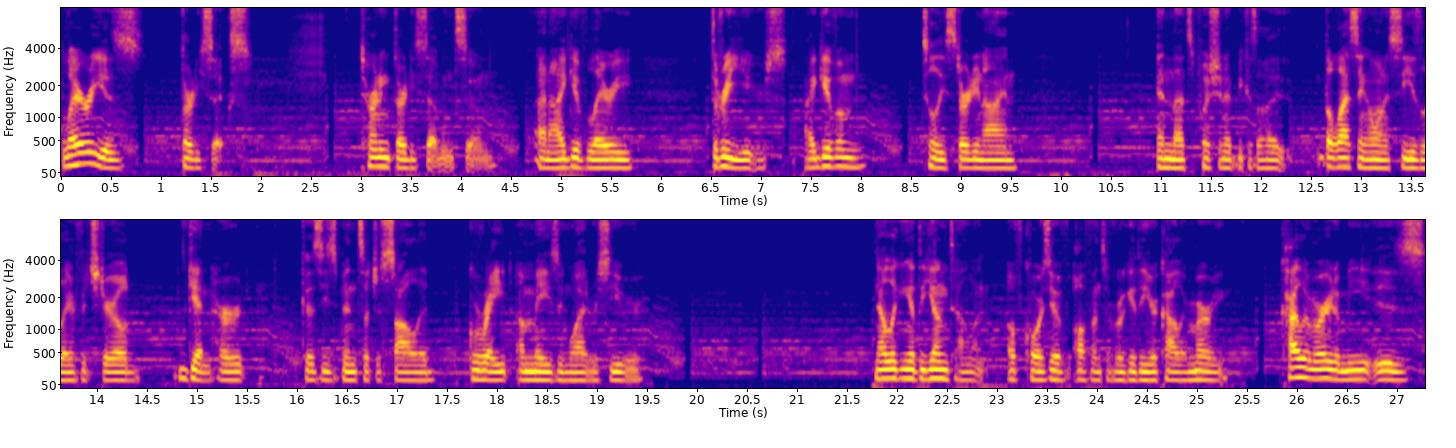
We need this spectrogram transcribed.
Larry is 36, turning 37 soon and I give Larry three years. I give him till he's 39, and that's pushing it because I the last thing I want to see is Larry Fitzgerald getting hurt because he's been such a solid, great, amazing wide receiver. Now looking at the young talent, of course you have offensive rookie of the year Kyler Murray. Kyler Murray to me is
